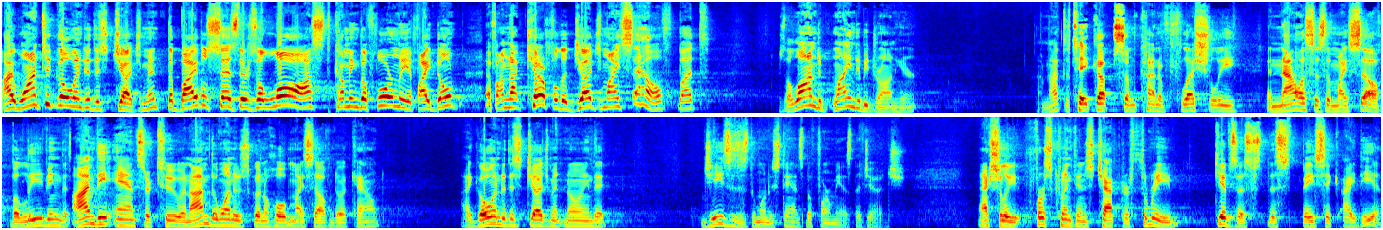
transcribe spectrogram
I want to go into this judgment. The Bible says there's a lost coming before me if I don't, if I'm not careful to judge myself, but there's a line to, line to be drawn here. I'm not to take up some kind of fleshly analysis of myself, believing that I'm the answer to and I'm the one who's going to hold myself into account. I go into this judgment knowing that Jesus is the one who stands before me as the judge. Actually, 1 Corinthians chapter 3 gives us this basic idea.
